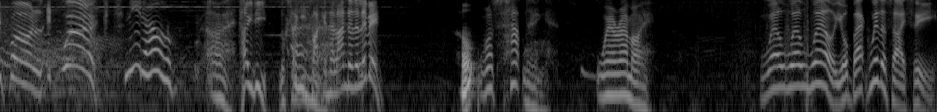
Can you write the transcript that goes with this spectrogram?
Beautiful! It worked! Neato! Uh, tidy. Looks like he's back in the land of the living. Oh. What's happening? Where am I? Well, well, well, you're back with us, I see.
